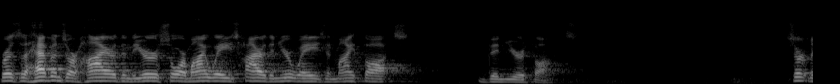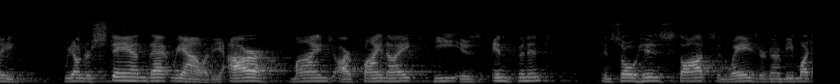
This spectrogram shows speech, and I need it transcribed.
For as the heavens are higher than the earth, so are my ways higher than your ways, and my thoughts than your thoughts. Certainly, we understand that reality. Our minds are finite, He is infinite, and so His thoughts and ways are going to be much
